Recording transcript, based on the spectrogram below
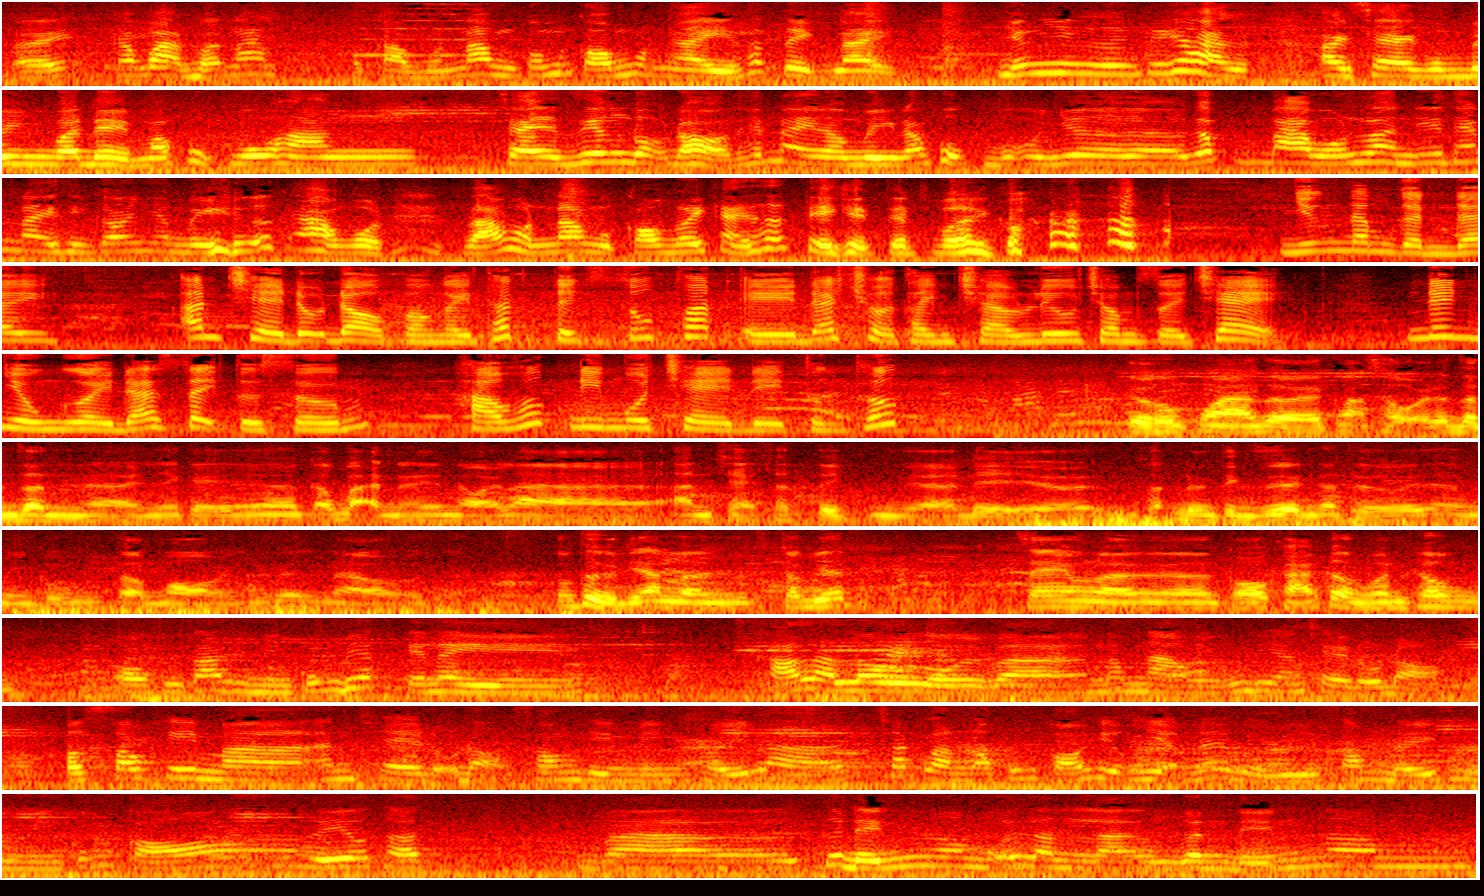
đấy các bạn vẫn ăn. Cả một năm có có một ngày thất tịch này. Những những cái hàng hàng chè của mình mà để mà phục vụ hàng chè riêng độ đỏ thế này là mình đã phục vụ như gấp ba bốn lần như thế này thì coi như mình ước ao một giá một năm có mấy ngày thất tịch thì tuyệt vời quá. Những năm gần đây, ăn chè đậu đỏ vào ngày thất tịch giúp thoát ế đã trở thành trào lưu trong giới trẻ, nên nhiều người đã dậy từ sớm, háo hức đi mua chè để thưởng thức. Từ hôm qua rồi các mạng xã hội đã dần dần à, như cái các bạn ấy nói là ăn chè thất tịch à, để thuận đường tình duyên các thứ mình cũng tò mò mình không biết nào cũng thử đi ăn là cho biết xem là có khá cẩm hơn không Ờ, thực ra thì mình cũng biết cái này khá là lâu rồi và năm nào mình cũng đi ăn chè đậu đỏ. Sau khi mà ăn chè đậu đỏ xong thì mình thấy là chắc là nó cũng có hiệu nghiệm đấy bởi vì xong đấy thì mình cũng có người yêu thật và cứ đến ờ, mỗi lần là gần đến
